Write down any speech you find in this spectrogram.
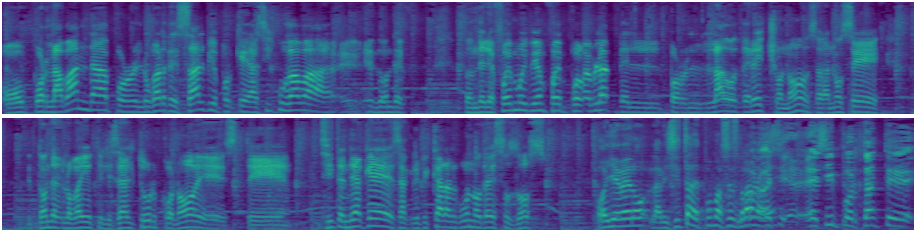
o por la banda, por el lugar de Salvio, porque así jugaba eh, eh, donde donde le fue muy bien fue en Puebla del por el lado derecho, ¿no? O sea, no sé dónde lo vaya a utilizar el turco, ¿no? Este, sí tendría que sacrificar alguno de esos dos. Oye, Vero, la visita de Pumas es brava. Bueno, es, ¿eh? es importante.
